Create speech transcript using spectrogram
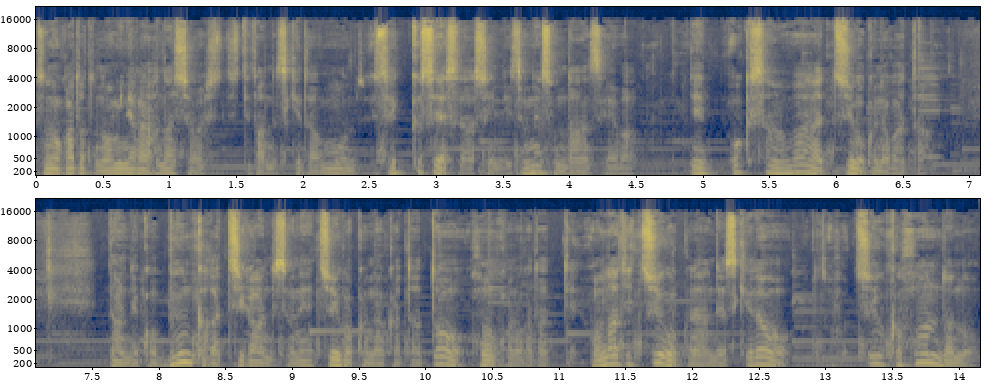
その方と飲みながら話をしてたんですけどもうセックスレスらしいんですよねその男性は。で奥さんは中国の方。なのでこう文化が違うんですよね。中国の方と香港の方って。同じ中国なんですけど中国本土の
